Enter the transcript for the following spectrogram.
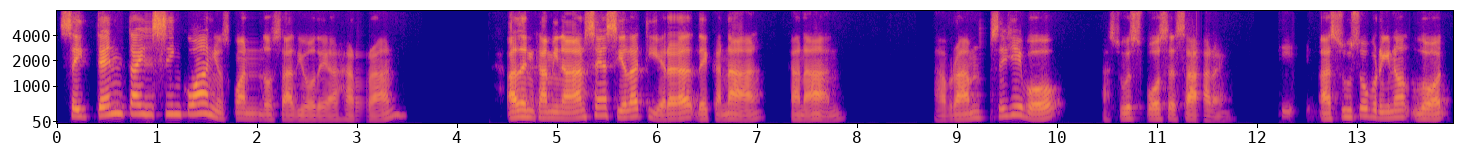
75 años cuando salió de Harán. Al encaminarse hacia la tierra de Canaán, Abraham se llevó a su esposa Sara a su sobrino Lot,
